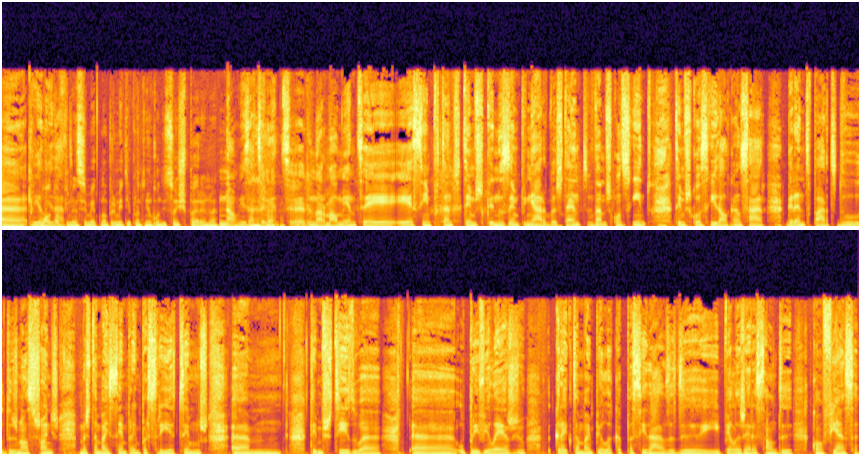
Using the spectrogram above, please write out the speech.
a realidade. O autofinanciamento não permite e pronto, tinham condições para, não é? Não, exatamente. Eh, normalmente é, é assim, portanto, temos que nos empenhar bastante, vamos conseguindo, temos conseguido alcançar grande parte do, dos nossos sonhos, mas também sempre em parceria. Temos, um, temos tido a, a, o privilégio, creio que também pela capacidade de, e pela geração de confiança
